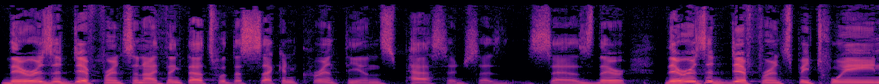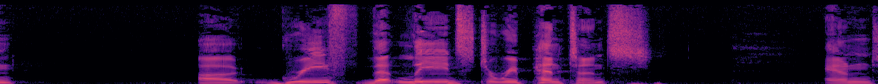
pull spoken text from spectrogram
There is a difference, and I think that's what the Second Corinthians passage says. says. There, there is a difference between uh, grief that leads to repentance and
